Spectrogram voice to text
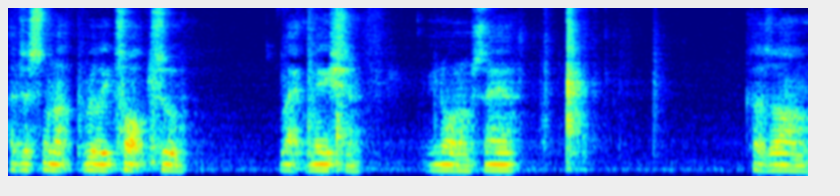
I just want to really talk to Black Nation. You know what I'm saying? Because um,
